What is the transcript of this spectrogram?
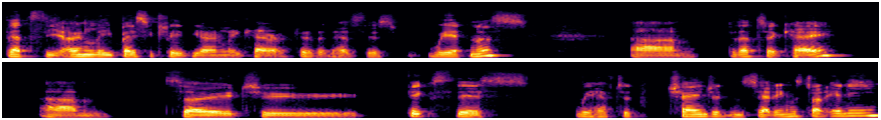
that's the only, basically the only character that has this weirdness. Um, but that's okay. Um, so to fix this, we have to change it in settings.ini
